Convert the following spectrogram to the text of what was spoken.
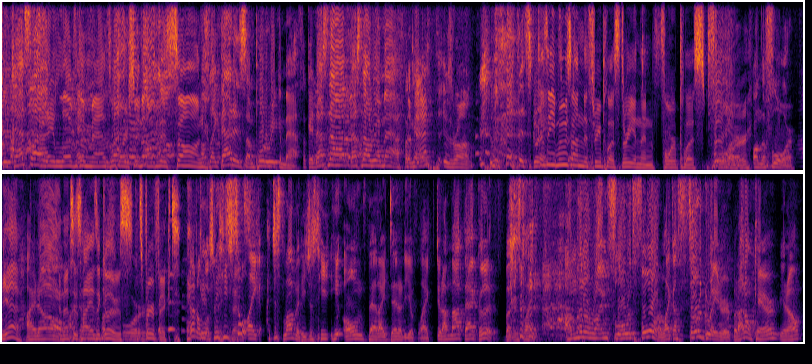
dude, that's like I love the math Right? portion of this song. I was like, that is some Puerto Rican math. Okay, that's not that's not real math. the math is wrong. that's great. Because he moves on to three plus three and then four plus four. on the floor. Yeah. I know, And that's I as high as it goes. Four. It's perfect. That almost But makes he's sense. so like I just love it. He just he he owns that identity of like, dude, I'm not that good, but it's like I'm gonna rhyme floor with four, like a third grader, but I don't care. You know,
